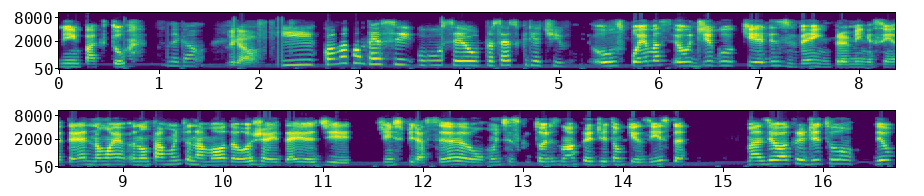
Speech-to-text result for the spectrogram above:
me impactou. Legal. Legal. E como acontece o seu processo criativo? Os poemas, eu digo que eles vêm para mim, assim, até não é, não tá muito na moda hoje a ideia de, de inspiração, muitos escritores não acreditam que exista, mas eu acredito, eu,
